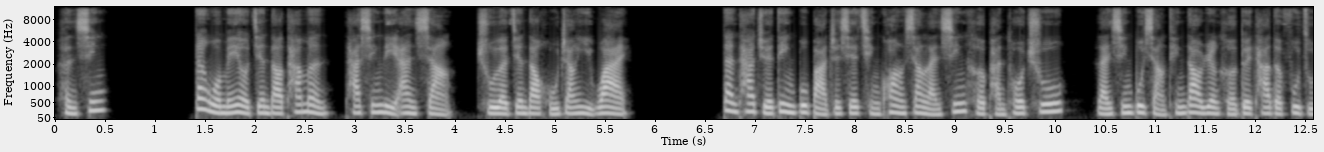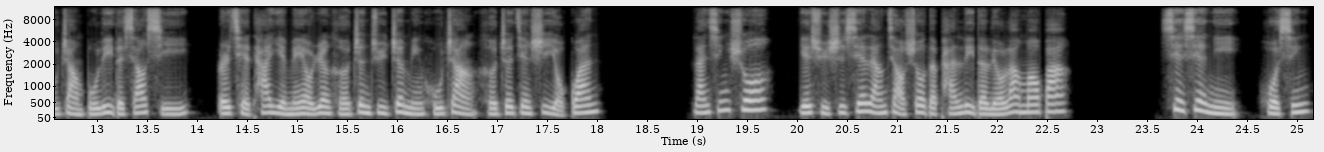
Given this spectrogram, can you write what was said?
很新。”但我没有见到他们，他心里暗想，除了见到虎掌以外。但他决定不把这些情况向蓝星和盘托出。蓝星不想听到任何对他的副组长不利的消息，而且他也没有任何证据证明虎掌和这件事有关。蓝星说：“也许是些两脚兽的盘里的流浪猫吧。”谢谢你，火星。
